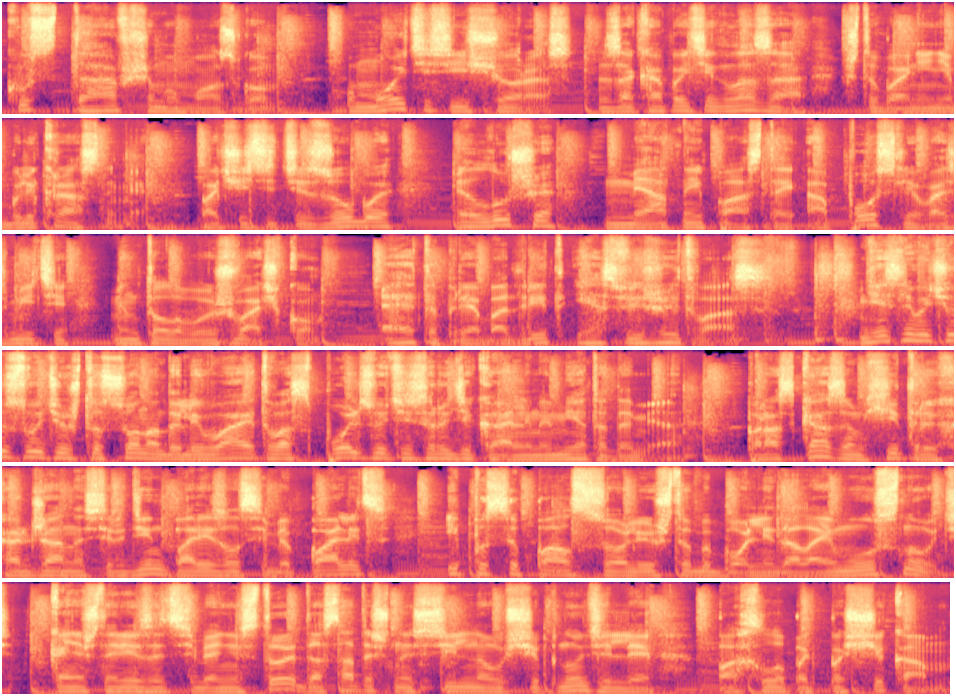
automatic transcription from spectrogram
к уставшему мозгу. Умойтесь еще раз, закапайте глаза, чтобы они не были красными. Почистите зубы, и лучше мятной пастой, а после возьмите ментоловую жвачку. Это приободрит и освежит вас. Если вы чувствуете, что сон одолевает, воспользуйтесь радикальными методами. По рассказам, хитрый Хаджана Сердин порезал себе палец и посыпал солью, чтобы боль не дала ему уснуть. Конечно, резать себя не стоит, достаточно сильно ущипнуть или похлопать по щекам.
